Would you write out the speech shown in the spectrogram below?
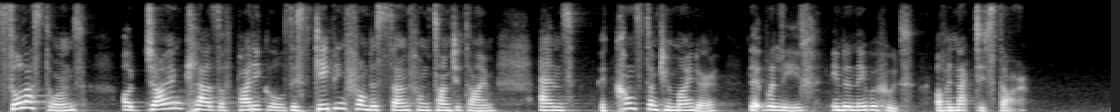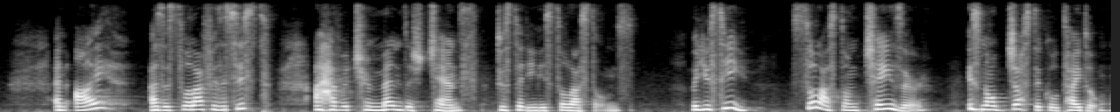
Solar storms are giant clouds of particles escaping from the sun from time to time and a constant reminder that we live in the neighborhood of an active star. And I, as a solar physicist, I have a tremendous chance to study these solar storms. But you see, Solar Storm Chaser is not just a cool title.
